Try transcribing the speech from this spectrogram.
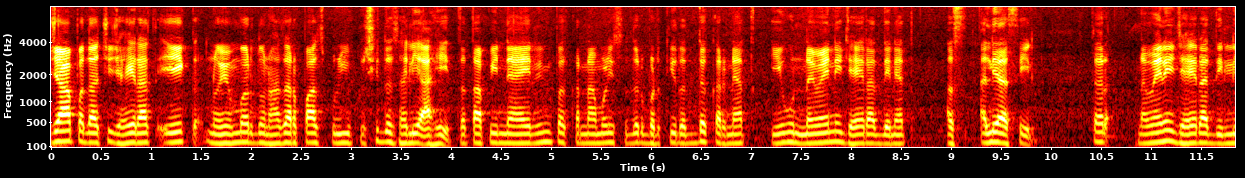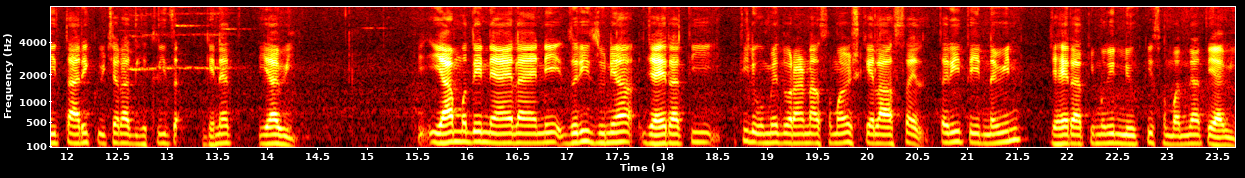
ज्या पदाची जाहिरात एक नोव्हेंबर दोन हजार पाच पूर्वी प्रसिद्ध झाली आहे तथापि न्यायालयीन प्रकरणामुळे सदर भरती रद्द करण्यात येऊन नव्याने जाहिरात देण्यात अस आली असेल. तर नव्याने जाहिरात दिली तारीख विचारात घेतली जा घेण्यात यावी. यामध्ये न्यायालयाने जरी जुन्या जाहिरातीतील उमेदवारांना समावेश केला असेल तरी ते नवीन जाहिरातीमधील नियुक्ती संबंधण्यात यावी.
